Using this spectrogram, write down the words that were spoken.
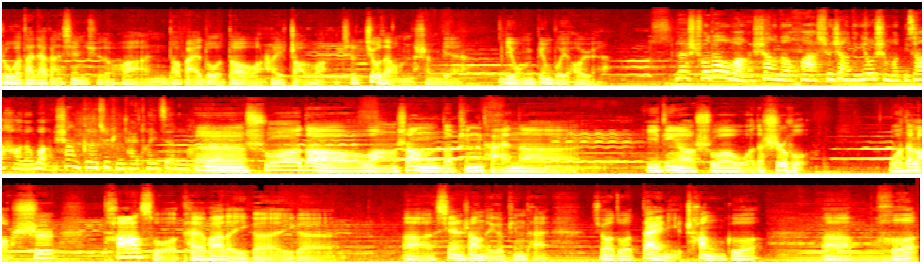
如果大家感兴趣的话，你到百度到网上一找的话，其实就在我们的身边，离我们并不遥远。那说到网上的话，学长您有什么比较好的网上歌剧平台推荐吗？嗯，说到网上的平台呢，一定要说我的师傅，我的老师，他所开发的一个一个啊、线上的一个平台，叫做带你唱歌，啊、和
